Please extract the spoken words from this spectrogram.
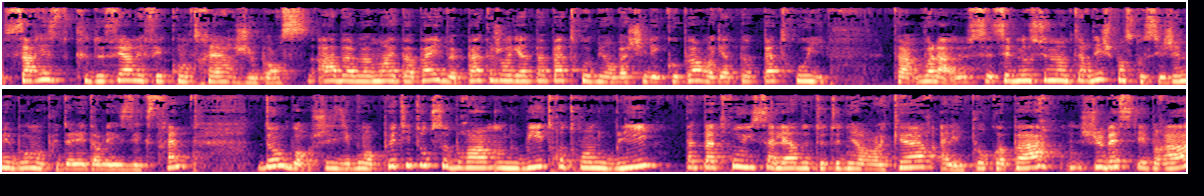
ça risque de faire l'effet contraire, je pense. Ah bah maman et papa ils veulent pas que je regarde pas patrouille, mais on va chez les copains, on regarde pas patrouille. Enfin voilà, cette notion d'interdit, je pense que c'est jamais bon non plus d'aller dans les extrêmes. Donc bon, je dit, bon, petit ours brun, on oublie, trop trop on oublie, pas de patrouille, ça a l'air de te tenir à cœur, allez, pourquoi pas, je baisse les bras,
